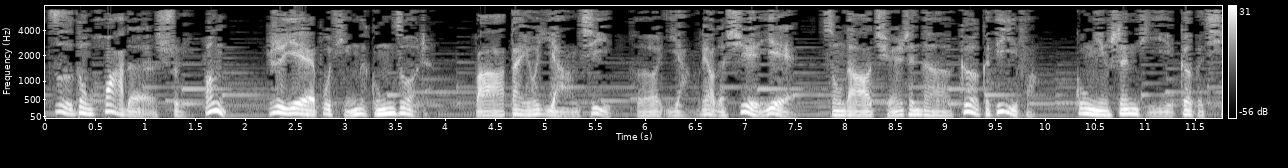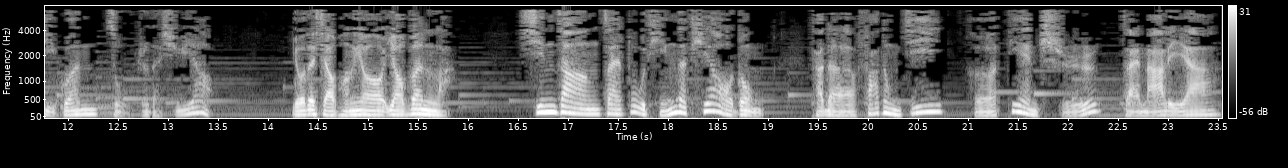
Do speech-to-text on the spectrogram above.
自动化的水泵，日夜不停的工作着，把带有氧气和养料的血液送到全身的各个地方，供应身体各个器官组织的需要。有的小朋友要问了，心脏在不停的跳动，它的发动机和电池在哪里呀？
